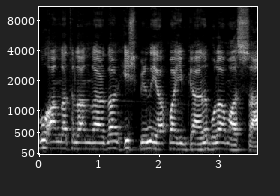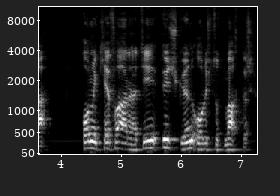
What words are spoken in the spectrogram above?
bu anlatılanlardan hiçbirini yapma imkanı bulamazsa onun kefareti üç gün oruç tutmaktır.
